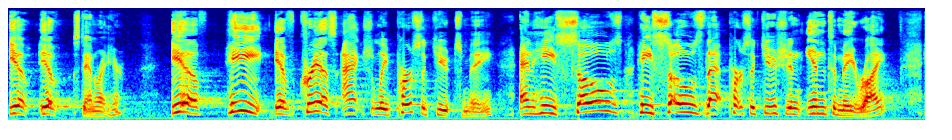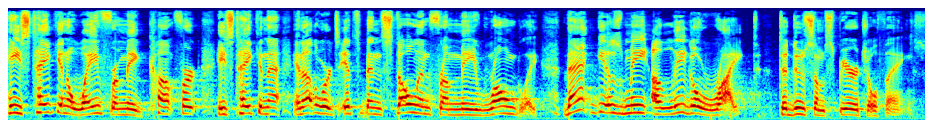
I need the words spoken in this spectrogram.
if, if, stand right here, if he, if Chris actually persecutes me and he sows, he sows that persecution into me, right? He's taken away from me comfort. He's taken that. In other words, it's been stolen from me wrongly. That gives me a legal right to do some spiritual things.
